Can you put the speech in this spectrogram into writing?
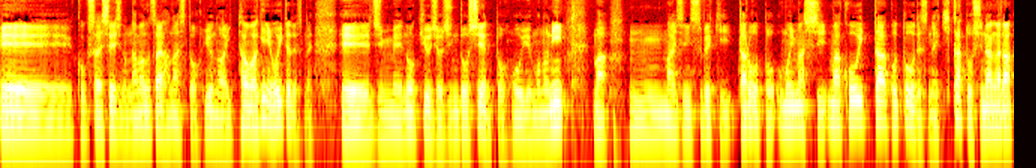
えー、国際政治の生臭い話というのは一旦脇に置いてですね、えー、人命の救助人道支援というものに、まあ、うん邁進すべきだろうと思いますし、まあ、こういったことをですね帰化としながら、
